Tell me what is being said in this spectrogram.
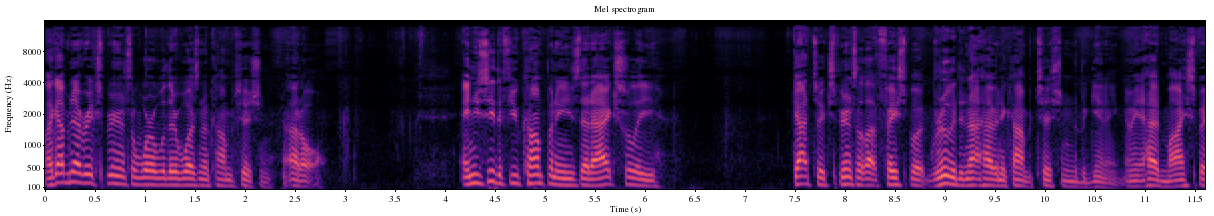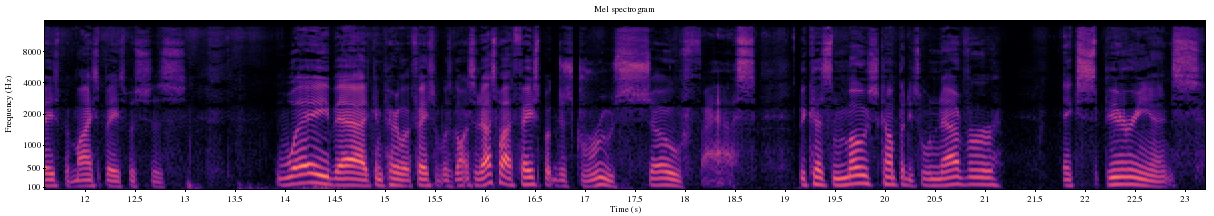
Like I've never experienced a world where there was no competition at all. And you see the few companies that actually got to experience it like Facebook really did not have any competition in the beginning. I mean, it had MySpace, but MySpace was just way bad compared to what Facebook was going. So that's why Facebook just grew so fast because most companies will never experience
